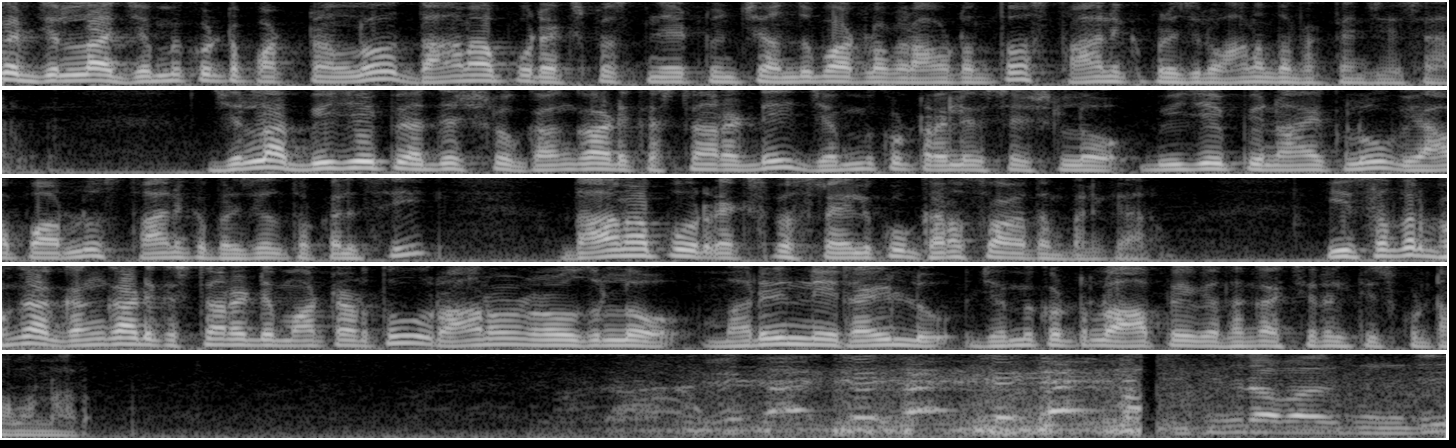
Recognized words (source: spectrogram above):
కరీంనగర్ జిల్లా జమ్మికుంట పట్టణంలో దానాపూర్ ఎక్స్ప్రెస్ నేటి నుంచి అందుబాటులోకి రావడంతో స్థానిక ప్రజలు ఆనందం వ్యక్తం చేశారు. జిల్లా బీజేపీ అధ్యక్షులు గంగాడి కృష్ణారెడ్డి జమ్మికుంట రైల్వే స్టేషన్లో బీజేపీ నాయకులు వ్యాపారులు స్థానిక ప్రజలతో కలిసి దానాపూర్ ఎక్స్ప్రెస్ రైలుకు ఘనస్వాగతం పలికారు. ఈ సందర్భంగా గంగాడి కృష్ణారెడ్డి మాట్లాడుతూ రానున్న రోజుల్లో మరిన్ని రైళ్ళు జమ్మికుంటలో ఆపే విధంగా చర్యలు తీసుకుంటామన్నారు. సికింద్రాబాద్ నుండి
